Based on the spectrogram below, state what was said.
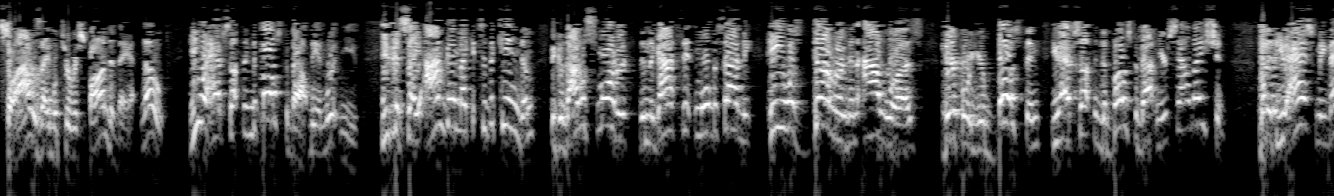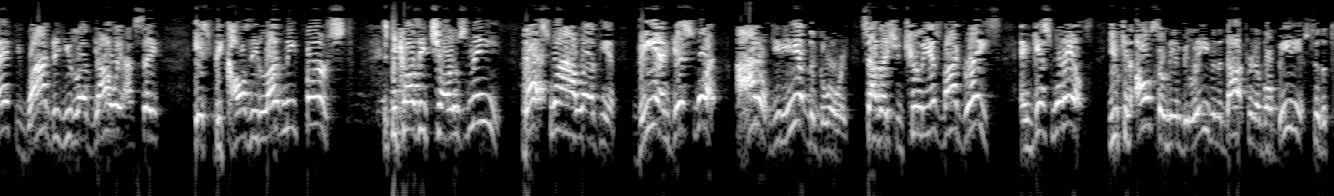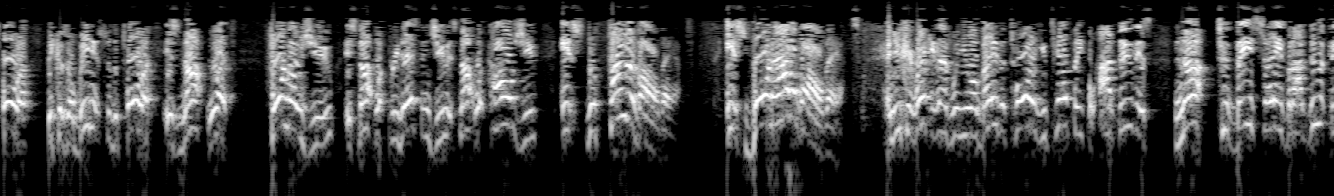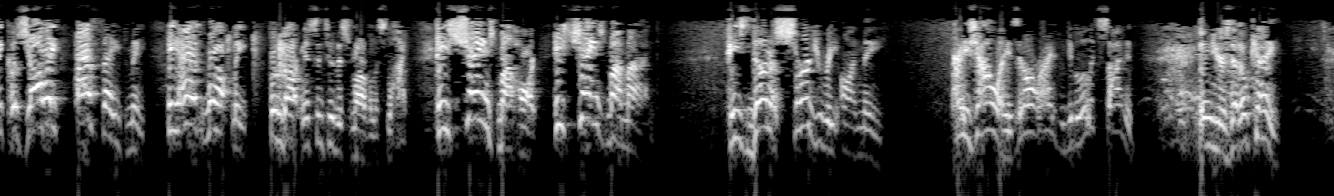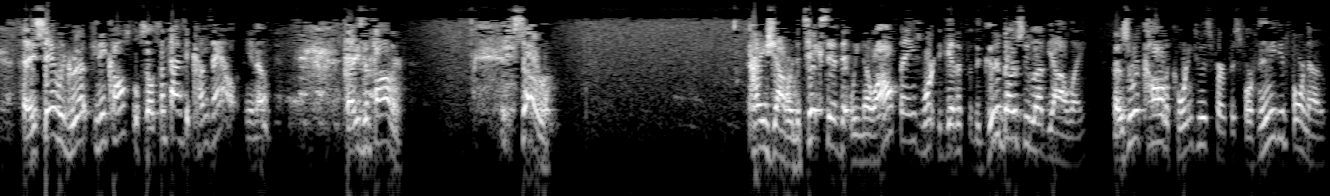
So I was able to respond to that. No, you would have something to boast about then, wouldn't you? You could say, I'm going to make it to the kingdom because I was smarter than the guy sitting more beside me. He was dumber than I was. Therefore, you're boasting. You have something to boast about in your salvation. But if you ask me, Matthew, why do you love Yahweh? I say, it's because He loved me first. It's because He chose me. That's why I love Him. Then, guess what? I don't get any of the glory. Salvation truly is by grace. And guess what else? You can also then believe in the doctrine of obedience to the Torah because obedience to the Torah is not what foreknows you. It's not what predestines you. It's not what calls you. It's the fruit of all that. It's born out of all that. And you can recognize when you obey the Torah, you tell people, I do this not to be saved, but I do it because Yahweh has saved me. He has brought me from darkness into this marvelous light. He's changed my heart. He's changed my mind. He's done a surgery on me. Praise Yahweh. Is it alright if we get a little excited in here? Is that okay? They said we grew up Pentecostal, so sometimes it comes out, you know. Praise the Father. So, praise Yahweh. The text says that we know all things work together for the good of those who love Yahweh, those who are called according to His purpose, for whom He did foreknow.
